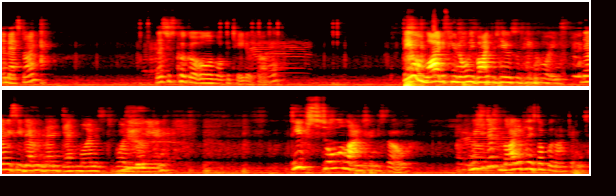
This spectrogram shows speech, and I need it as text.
MS die? Let's just cook all of our potatoes up. They will lie if you can only buy potatoes with 10 coins. then we see them and then death minus 1 million. They have solar lanterns though. We should just light a place up with lanterns.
